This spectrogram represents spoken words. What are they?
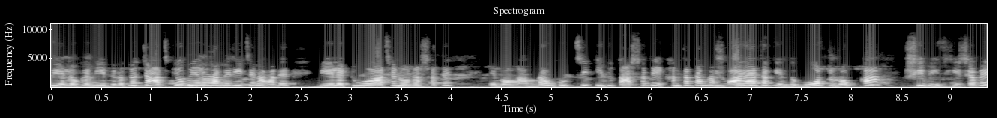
বিএলও কে নিয়ে বেরোতে হচ্ছে। আজকেও বিএলওরা বেরিয়েছেন। আমাদের বিএলএ টুও আছেন ওনার সাথে। এবং আমরাও ঘুরছি কিন্তু তার সাথে এখানটাতে আমরা সহায়তা কেন্দ্র ভোট রক্ষা শিবির হিসাবে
